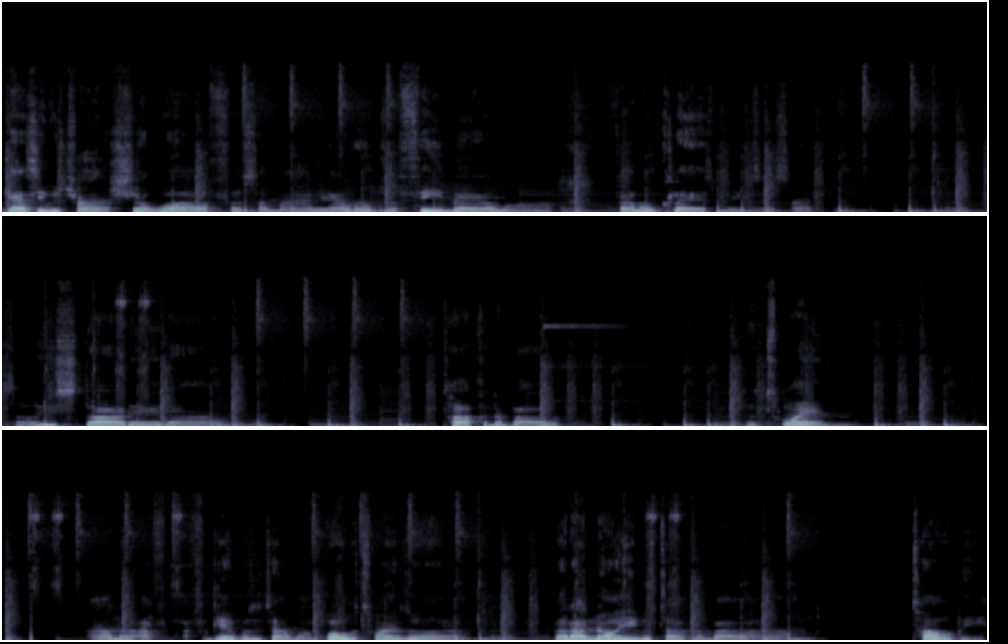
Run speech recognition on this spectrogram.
guess he was trying to show off for somebody. I don't know if it was a female or fellow classmates or something. So he started um, talking about the twin. I don't know. I, f- I forget what he talking about. Both twins, or but I know he was talking about um, Toby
